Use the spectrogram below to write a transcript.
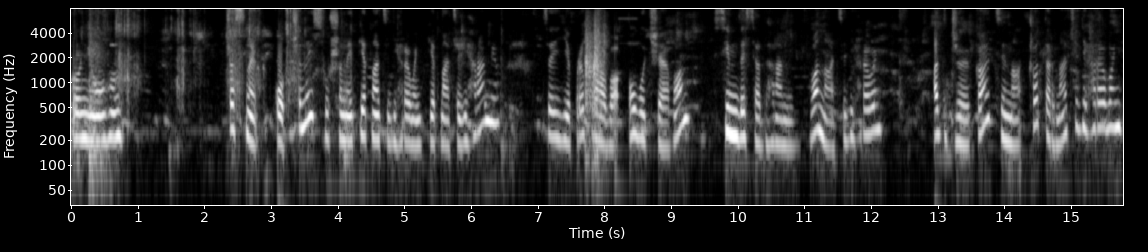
про нього. Часник копчений, сушений 15 гривень 15 грамів. Це є приправа овочева, 70 грамів 12 гривень. Аджика ціна 14 гривень.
